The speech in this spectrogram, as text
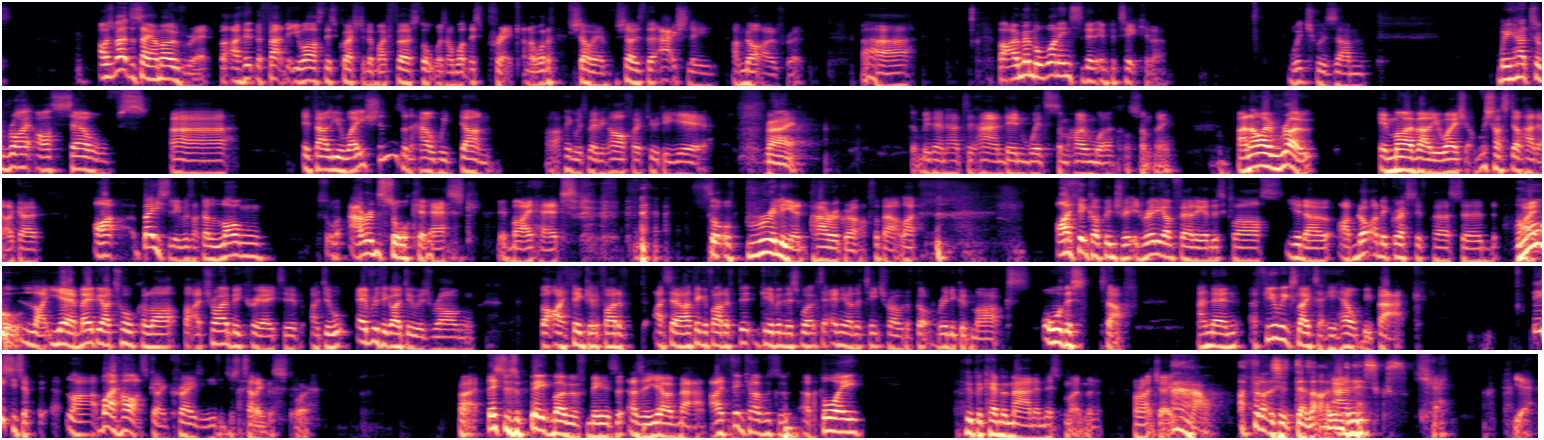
I was about to say I'm over it, but I think the fact that you asked this question and my first thought was I want this prick and I want to show him shows that actually I'm not over it. Uh, but I remember one incident in particular which was um we had to write ourselves uh evaluations on how we'd done i think it was maybe halfway through the year Right. that we then had to hand in with some homework or something and i wrote in my evaluation i wish i still had it i go i basically was like a long sort of aaron sorkin-esque in my head sort of brilliant paragraph about like I think I've been treated really unfairly in this class. You know, I'm not an aggressive person. I- Oh. like, yeah, maybe I talk a lot, but I try and be creative. I do everything I do is wrong. But I think if I'd have, I said, I think if I'd have given this work to any other teacher, I would have got really good marks, all this stuff. And then a few weeks later, he held me back. This is a bit- like my heart's going crazy, even just telling this story. Right. This is a big moment for me as, a- as a young man. I think I was a, a boy who became a man in this moment. All right, Jake. Wow. I feel like this is Desert Island And- Discs. Yeah. Yeah.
